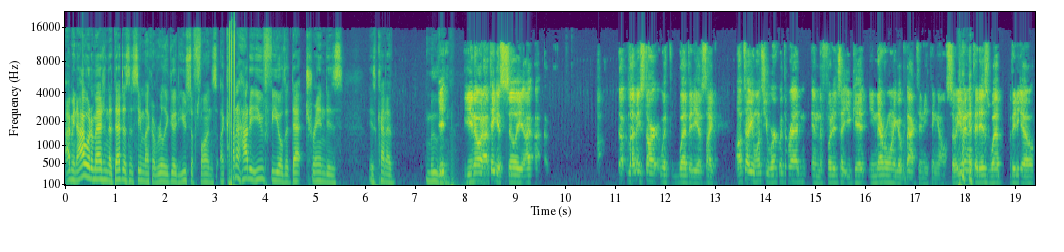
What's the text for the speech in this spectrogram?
I mean, I would imagine that that doesn't seem like a really good use of funds. Like, kind of how do you feel that that trend is, is kind of moving? You know what? I think it's silly. I, I, uh, let me start with web videos. Like, I'll tell you, once you work with the red and the footage that you get, you never want to go back to anything else. So even if it is web video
